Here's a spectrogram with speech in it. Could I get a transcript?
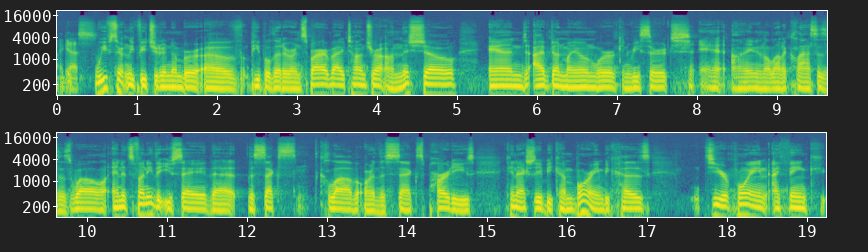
I guess. We've certainly featured a number of people that are inspired by Tantra on this show, and I've done my own work and research and, uh, in a lot of classes as well. And it's funny that you say that the sex club or the sex parties can actually become boring because, to your point, I think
